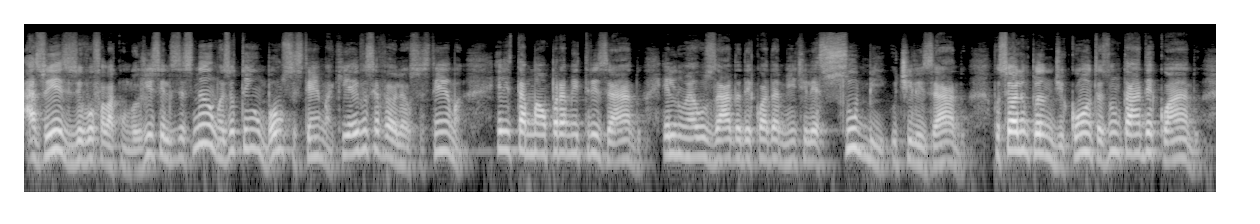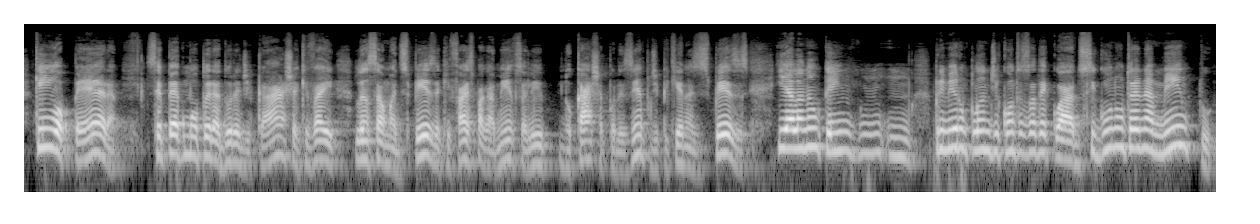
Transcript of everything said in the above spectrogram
Às vezes eu vou falar com o lojista, ele diz assim, não, mas eu tenho um bom sistema aqui. Aí você vai olhar o sistema, ele está mal parametrizado, ele não é usado adequadamente, ele é subutilizado. Você olha um plano de contas, não está adequado. Quem opera, você pega uma operadora de caixa que vai lançar uma despesa, que faz pagamentos ali no caixa, por exemplo, de pequenas despesas, e ela não tem, um, um, primeiro, um plano de contas adequado, segundo, um treinamento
